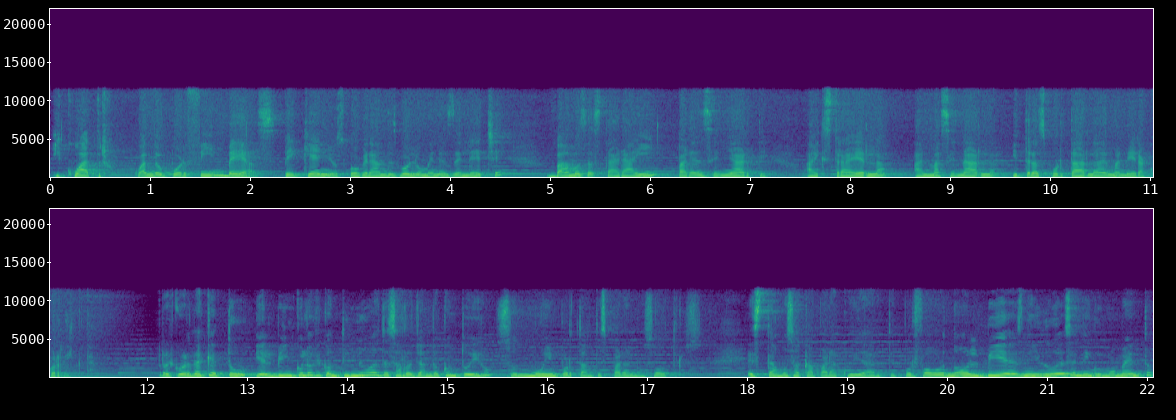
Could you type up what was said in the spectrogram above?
Y 4. Cuando por fin veas pequeños o grandes volúmenes de leche, Vamos a estar ahí para enseñarte a extraerla, almacenarla y transportarla de manera correcta. Recuerda que tú y el vínculo que continúas desarrollando con tu hijo son muy importantes para nosotros. Estamos acá para cuidarte. Por favor, no olvides ni dudes en ningún momento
